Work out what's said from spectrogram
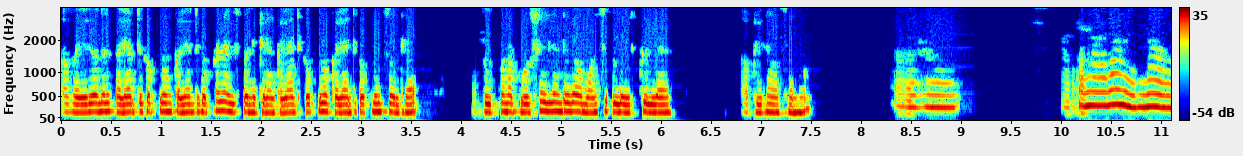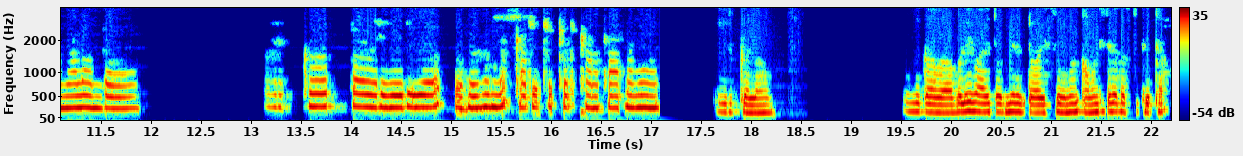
அவ ஏதோ வந்து கல்யாணத்துக்கு அப்புறம் கல்யாணத்துக்கு அப்புறம் நான் யூஸ் பண்ணிக்கிறேன். கல்யாணத்துக்கு அப்புறம் கல்யாணத்துக்கு அப்புறம் சொல்றேன் அப்போ இப்போ நான் புருஷன் இல்லைன்றது அவன் மனசுக்குள்ள இருக்குல்ல? அப்படின்னு அவன் சொன்னான். ஓஹோ அதனாலதான் இன்னும் அவனால அந்த ஒரு கோர்த்த ஒரு வெறிய ஒண்ணு காட்டிட்டு இருக்கிறதுக்கான காரணமும் இருக்கலாம். இன்னைக்கு அவ அவளே வாய் திறந்து எனக்கு டாய்ஸ் வேணும். அவன்கிட்ட தான் ஃபர்ஸ்ட் கேட்டான்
